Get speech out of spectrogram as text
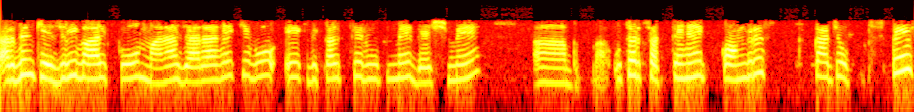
अरविंद केजरीवाल को माना जा रहा है कि वो एक विकल्प के रूप में देश में आ, उतर सकते हैं। कांग्रेस का जो स्पेस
